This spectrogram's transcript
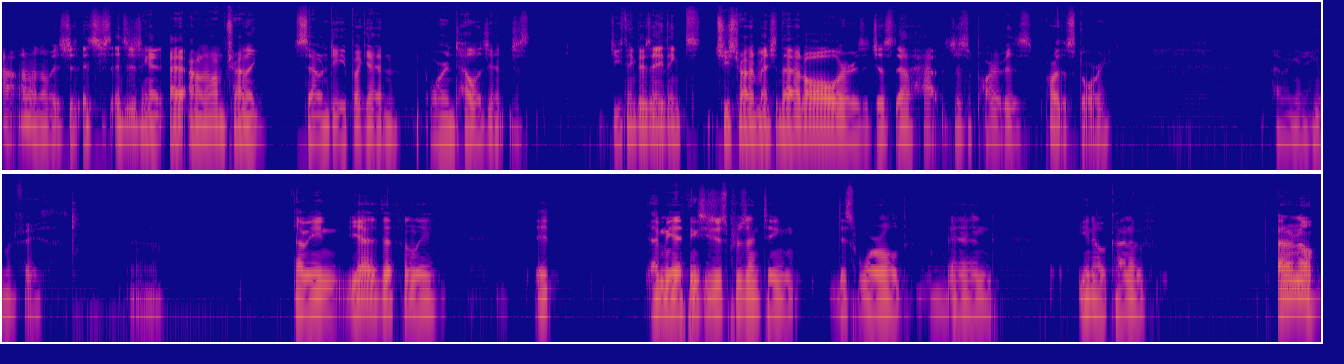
I, I don't know. It's just it's just interesting. I, I I don't know. I'm trying to sound deep again or intelligent. Just do you think there's anything t- she's trying to mention that at all, or is it just a ha- just a part of his part of the story? Having a human face. Uh, I mean, yeah, definitely. It. I mean, I think she's just presenting this world, mm. and you know, kind of. I don't know.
